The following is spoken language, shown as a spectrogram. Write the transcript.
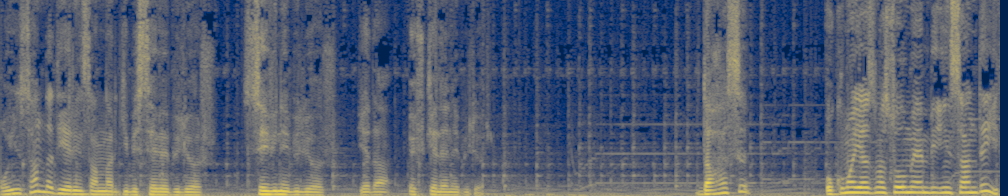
O insan da diğer insanlar gibi sevebiliyor, sevinebiliyor ya da öfkelenebiliyor. Dahası okuma yazması olmayan bir insan değil.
